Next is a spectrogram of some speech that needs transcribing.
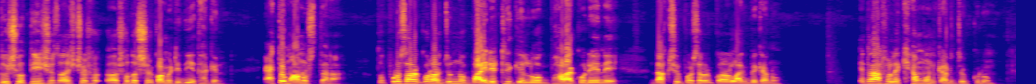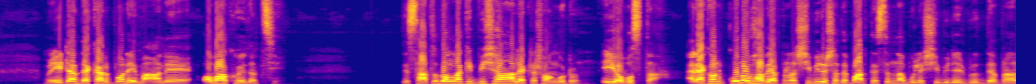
দুশো তিনশো, চারশো সদস্যের কমিটি দিয়ে থাকেন? এত মানুষ তারা। তো প্রচার করার জন্য বাইরে থেকে লোক ভাড়া করে এনে ডাকসু প্রচার করা লাগবে কেন? এটা আসলে কেমন কার্যক্রম? মানে এটা দেখার পরে মানে অবাক হয়ে যাচ্ছে। যে ছাত্রদল নাকি বিশাল একটা সংগঠন। এই অবস্থা। আর এখন কোনোভাবে আপনারা শিবিরের সাথে পারতেছেন না বলে শিবিরের বিরুদ্ধে আপনারা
